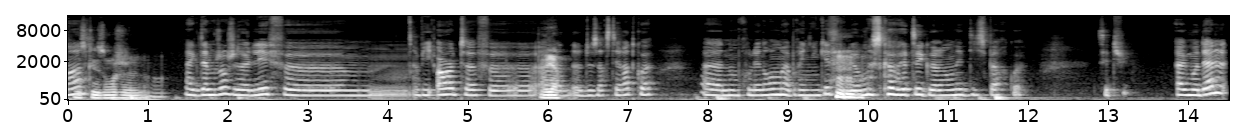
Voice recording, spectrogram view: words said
mod. euh, Hag je lef euh, The Art of euh, Ah, ja. deus ar sterat, quoi. Euh, non proulenrom a breninket, pur meus kavet e gwerionet dispar, quoi. Setu. Hag model,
